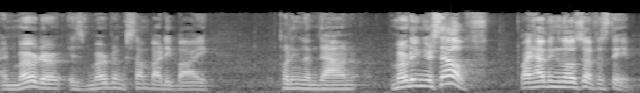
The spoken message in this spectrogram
And murder is murdering somebody by putting them down, murdering yourself by having low self-esteem.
